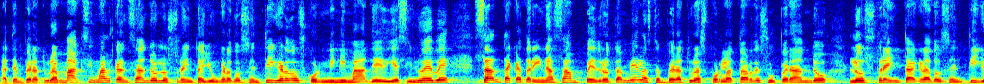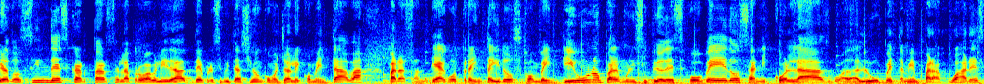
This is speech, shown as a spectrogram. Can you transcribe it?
la temperatura máxima alcanzando los 31 grados centígrados con mínima de 19. Santa Catarina, San Pedro, también las temperaturas por la tarde superando los 30 grados centígrados sin la probabilidad de precipitación, como ya le comentaba, para Santiago 32 con 21, para el municipio de Escobedo, San Nicolás, Guadalupe, también para Juárez,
